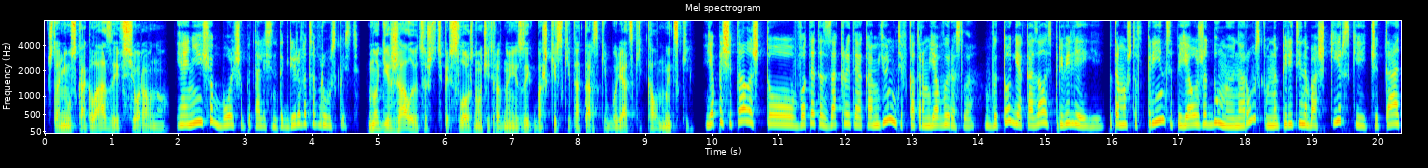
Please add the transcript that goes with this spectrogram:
что они узкоглазые все равно. И они еще больше пытались интегрироваться в русскость. Многие жалуются, что теперь сложно учить родной язык, башкирский, татарский, бурятский, калмыцкий. Я посчитала, что вот это закрытое комьюнити, в котором я выросла, в итоге оказалось привилегией. Потому что, в принципе, я уже думаю на русском, но перейти на башкирский, читать,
